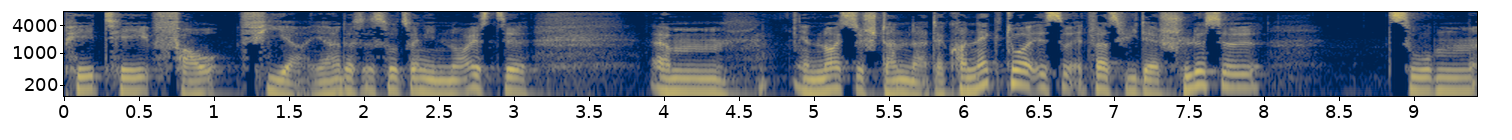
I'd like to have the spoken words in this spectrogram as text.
PTV4. Ja, das ist sozusagen die neueste, ähm, der neueste Standard. Der Connector ist so etwas wie der Schlüssel zum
